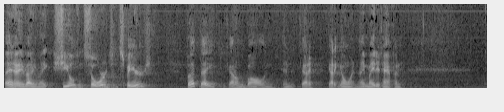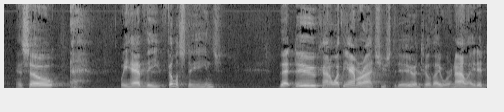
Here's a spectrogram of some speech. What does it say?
They didn't have anybody make shields and swords and spears, but they got on the ball and, and got it got it going. They made it happen. And so we have the Philistines that do kind of what the Amorites used to do until they were annihilated.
